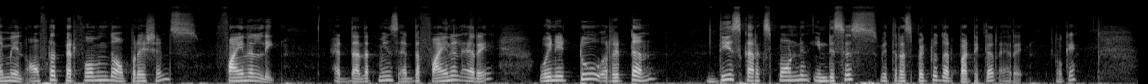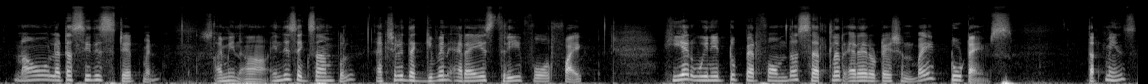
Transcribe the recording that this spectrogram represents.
I mean after performing the operations finally at the, that means at the final array we need to return these corresponding indices with respect to that particular array okay? Now let us see this statement. So, I mean uh, in this example actually the given array is 3 4 5 here we need to perform the circular array rotation by two times. That means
